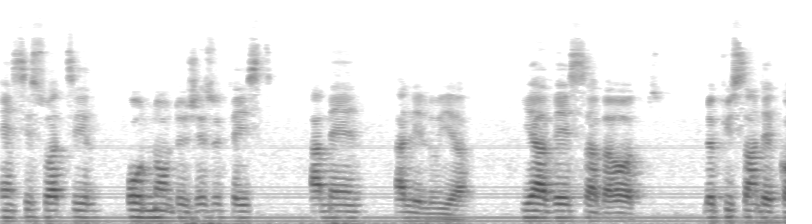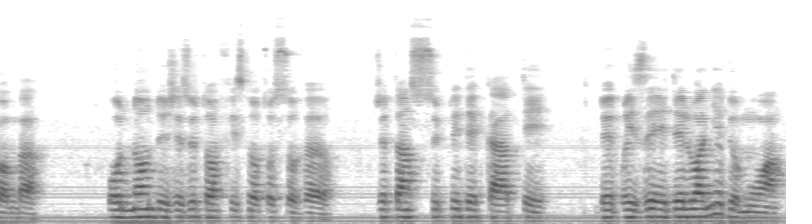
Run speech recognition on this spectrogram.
Ainsi soit-il, au nom de Jésus-Christ. Amen. Alléluia. Yahvé Sabaoth, le puissant des combats, au nom de Jésus ton Fils notre Sauveur, je t'en supplie d'écarter, de briser et d'éloigner de moi,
